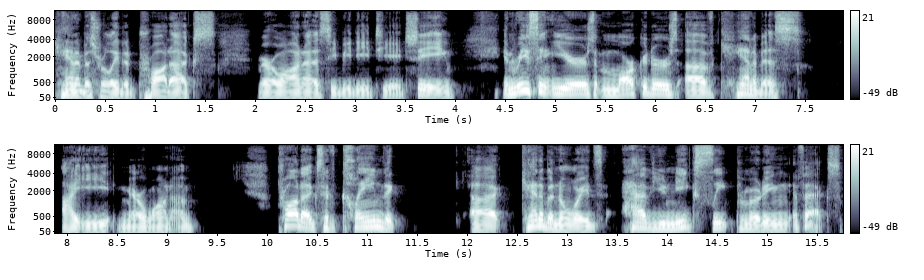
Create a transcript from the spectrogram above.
cannabis related products, marijuana, CBD, THC in recent years, marketers of cannabis, i.e., marijuana, products have claimed that uh, cannabinoids have unique sleep promoting effects,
